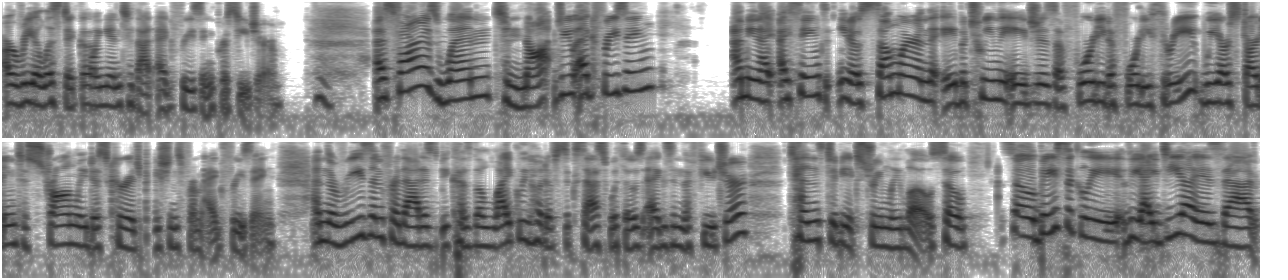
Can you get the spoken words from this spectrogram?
are realistic going into that egg freezing procedure. Hmm. As far as when to not do egg freezing, I mean, I, I think, you know, somewhere in the between the ages of 40 to 43, we are starting to strongly discourage patients from egg freezing. And the reason for that is because the likelihood of success with those eggs in the future tends to be extremely low. So so basically the idea is that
